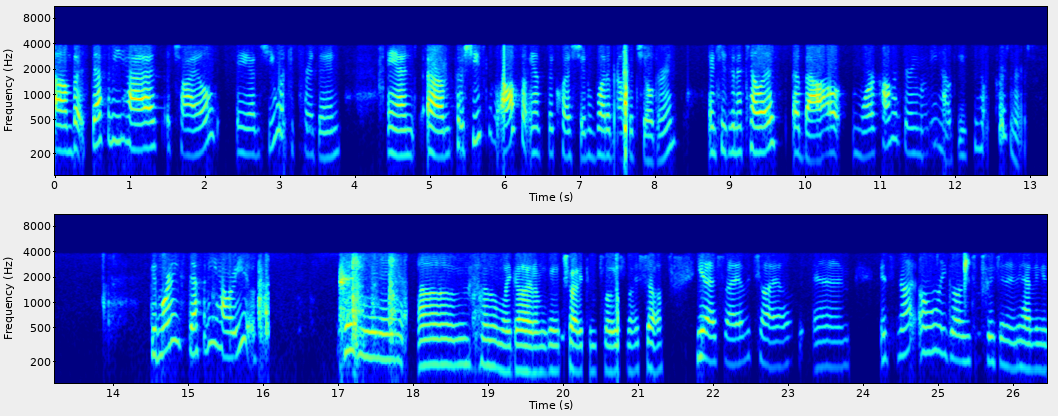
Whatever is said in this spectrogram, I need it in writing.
Um, but Stephanie has a child, and she went to prison, and um, so she's going to also answer the question, "What about the children?" And she's going to tell us about more commissary money, how you can help prisoners. Good morning, Stephanie. How are you? Good morning. Um, oh my God, I'm going to try to compose myself. Yes, I have a child, and it's not only going to prison and having a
